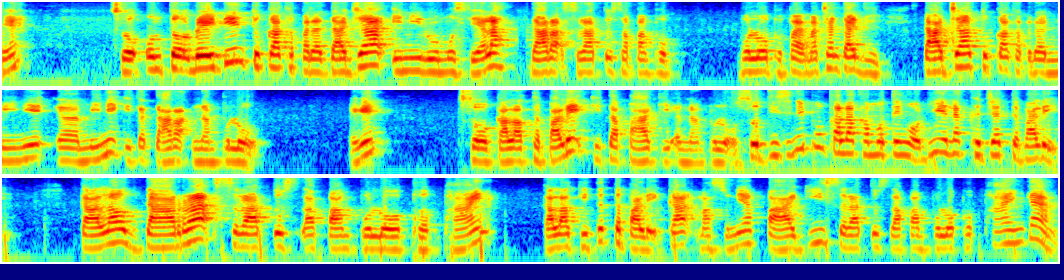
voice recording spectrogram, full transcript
Okay. So untuk radian tukar kepada darjah ini rumus dia lah. Darat 180 per pi. Macam tadi. Darjah tukar kepada minit, uh, minit kita darat 60. Okay. So kalau terbalik kita bahagi 60. So di sini pun kalau kamu tengok dia ialah kerja terbalik. Kalau darat 180 per pi, kalau kita terbalikkan maksudnya bahagi 180 per pi kan.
